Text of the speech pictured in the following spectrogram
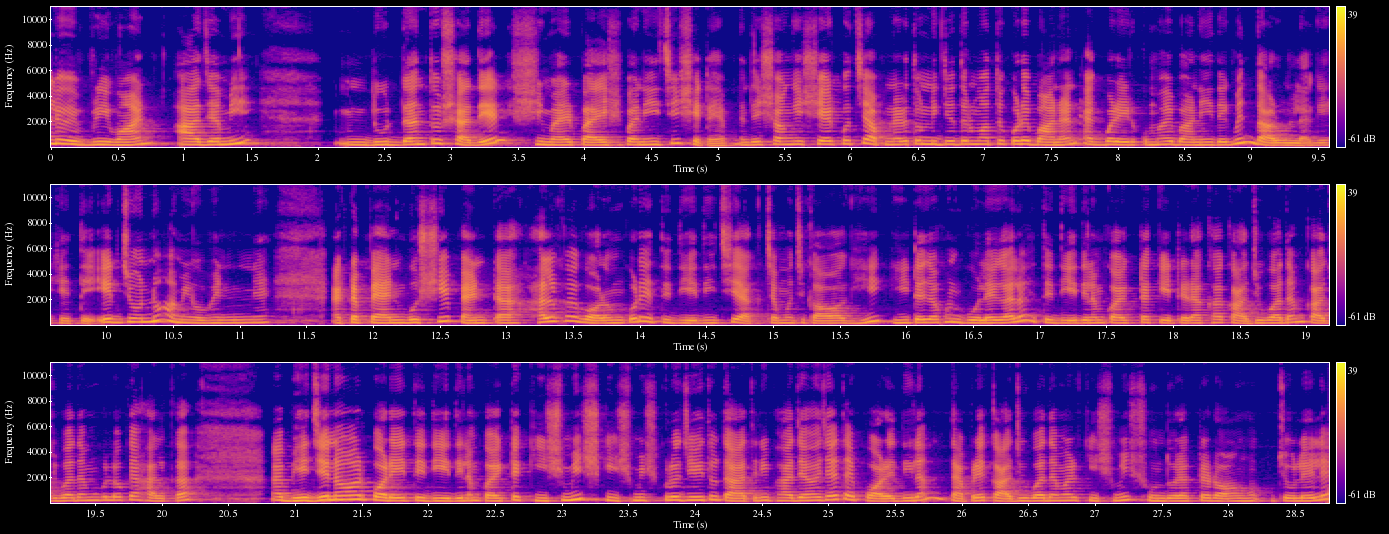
হ্যালো এভরিওয়ান, আজ আমি দুর্দান্ত স্বাদের সিমাইয়ের পায়েস বানিয়েছি, সেটাই আপনাদের সঙ্গে শেয়ার করছি। আপনারা তো নিজেদের মতো করে বানান, একবার এরকমভাবে বানিয়ে দেখবেন, দারুণ লাগে খেতে। এর জন্য আমি ওভেনে একটা প্যান বসিয়ে প্যানটা হালকা গরম করে এতে দিয়ে দিয়েছি এক চামচ গাওয়া ঘি। ঘিটা যখন গলে গেল, এতে দিয়ে দিলাম কয়েকটা কেটে রাখা কাজু বাদাম। কাজু বাদামগুলোকে হালকা ভেজে নেওয়ার পরে এতে দিয়ে দিলাম কয়েকটা কিশমিশ। কিশমিশগুলো যেহেতু তাড়াতাড়ি ভাজা হয়ে যায়, তাই পরে দিলাম। তারপরে কাজু বাদাম আর কিশমিশ, সুন্দর একটা রং চলে এলে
